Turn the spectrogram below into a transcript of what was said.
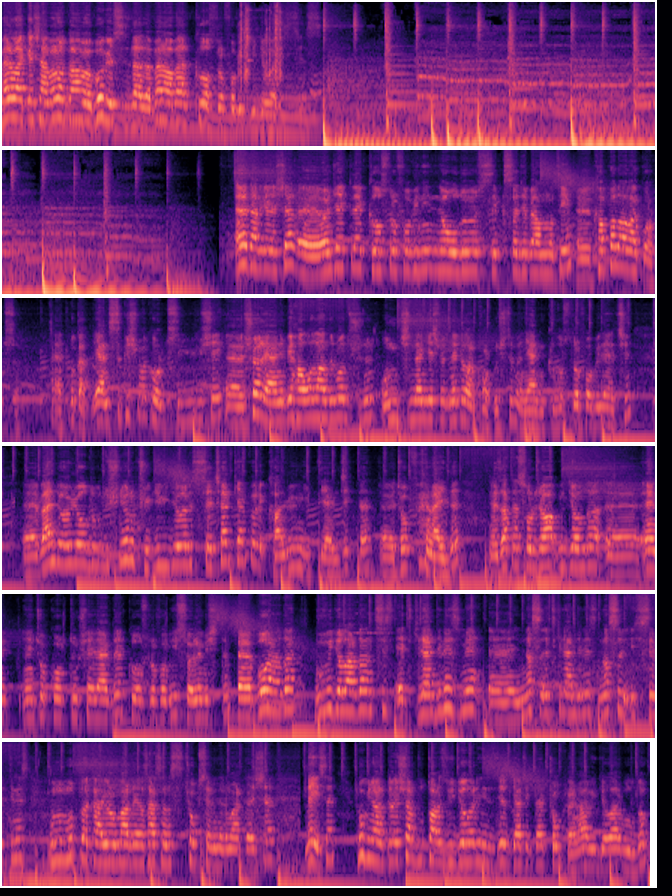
Merhaba arkadaşlar ben Okan ve bugün sizlerle beraber klostrofobik videolar izleyeceğiz. Evet arkadaşlar e, öncelikle klostrofobinin ne olduğunu size kısaca bir anlatayım. E, kapalı alan korkusu. Evet bu kadar. Yani sıkışma korkusu gibi bir şey. E, şöyle yani bir havalandırma düşünün. Onun içinden geçmek ne kadar korkunç değil mi? Yani klostrofobiler için. E, ben de öyle olduğumu düşünüyorum çünkü videoları seçerken böyle kalbim gitti yani cidden. E, çok fenaydı. E, zaten soru cevap videomda e, en en çok korktuğum şeylerde klostrofobiyi söylemiştim. E, bu arada bu videolardan siz etkilendiniz mi? E, nasıl etkilendiniz? Nasıl hissettiniz? Bunu mutlaka yorumlarda yazarsanız çok sevinirim arkadaşlar. Neyse bugün arkadaşlar bu tarz videoları izleyeceğiz. Gerçekten çok fena videolar buldum.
